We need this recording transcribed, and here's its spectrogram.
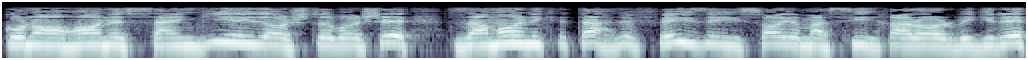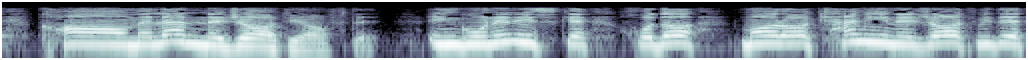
گناهان سنگینی داشته باشه زمانی که تحت فیض عیسی مسیح قرار بگیره کاملا نجات یافته. این گونه نیست که خدا ما را کمی نجات میده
